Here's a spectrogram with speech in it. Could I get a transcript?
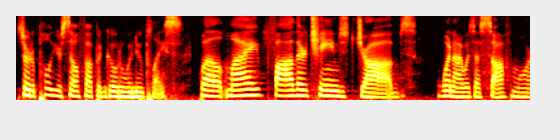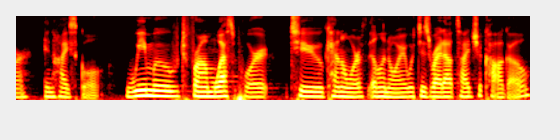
sort of pull yourself up and go to a new place. Well, my father changed jobs when I was a sophomore in high school. We moved from Westport to Kenilworth, Illinois, which is right outside Chicago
